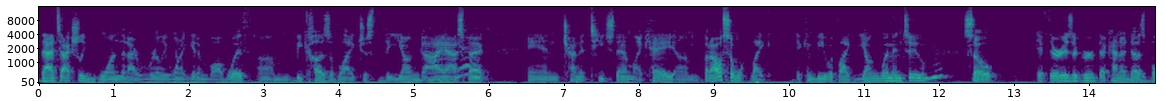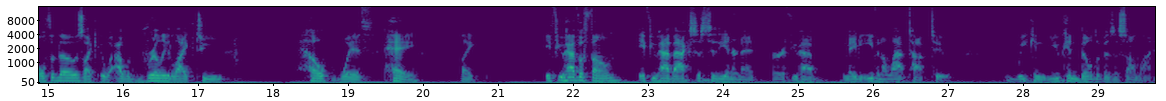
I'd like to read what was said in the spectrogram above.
that's actually one that I really want to get involved with um, because of like just the young guy aspect and trying to teach them like hey um, but I also like it can be with like young women too Mm-hmm. so if there is a group that kind of does both of those, like it, I would really like to help with hey, like if you have a phone, if you have access to the internet, or if you have maybe even a laptop too, we can you can build a business online.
